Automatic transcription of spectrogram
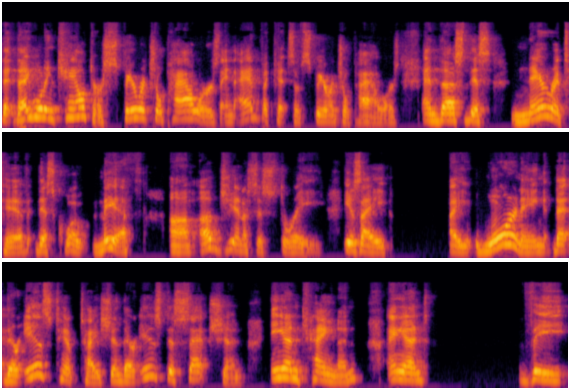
that they will encounter spiritual powers and advocates of spiritual powers. And thus, this narrative, this quote, myth um, of Genesis 3 is a a warning that there is temptation, there is deception in Canaan, and the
